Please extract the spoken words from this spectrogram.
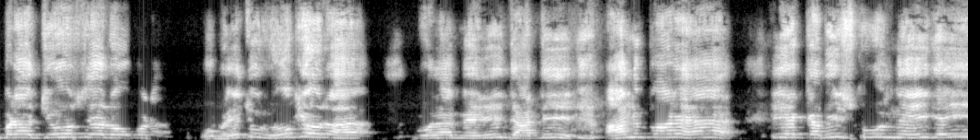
बड़ा ज़ोर से रो पड़ा। वो भले तू रो क्यों रहा बोला, मेरी दादी अनपढ़ है। ये कभी स्कूल नहीं गई।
